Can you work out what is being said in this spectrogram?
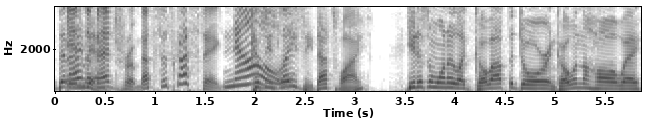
that in I'm the in? bedroom. That's disgusting. No. Because he's lazy. That's why. He doesn't want to like go out the door and go in the hallway.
